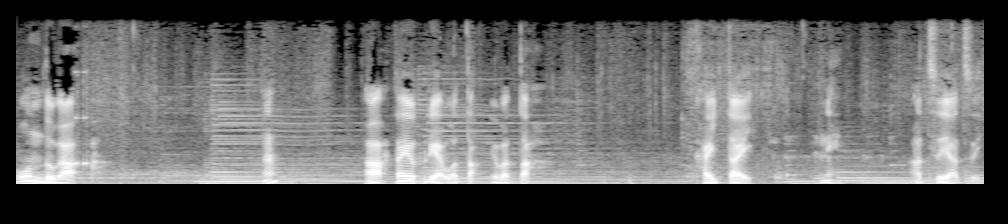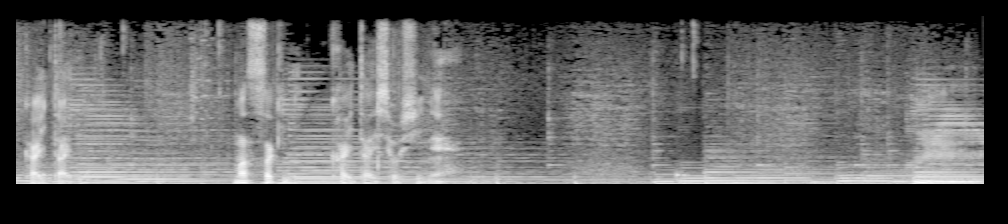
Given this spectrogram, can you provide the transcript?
温度が、ん？あ、太陽フレア終わった。よかった。解体。ね。熱い熱い解体。真っ先に解体してほしいね。うん。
